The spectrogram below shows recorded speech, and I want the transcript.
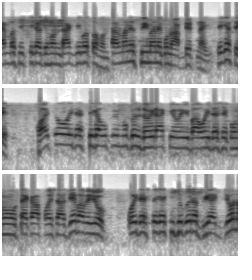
অ্যাম্বাসির থেকে যখন ডাক দিব তখন তার মানে সুই মানে কোনো আপডেট নাই ঠিক আছে? হয়তো ওই দেশ থেকে উকিল মুকিল দইরা কেউই বা ওই দেশে কোনো টাকা, পয়সা যেভাবেই হোক, ওই দেশ থেকে কিছু করে দুই একজন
